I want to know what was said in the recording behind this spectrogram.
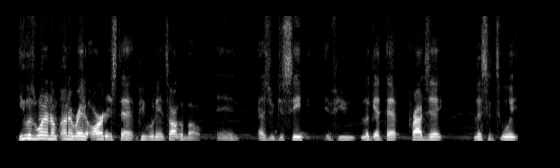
he was one of them underrated artists that people didn't talk about. And as you can see, if you look at that project, listen to it,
